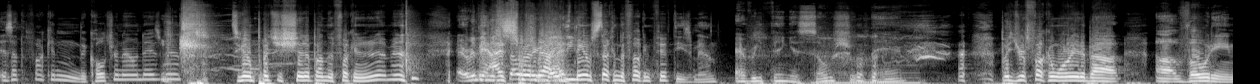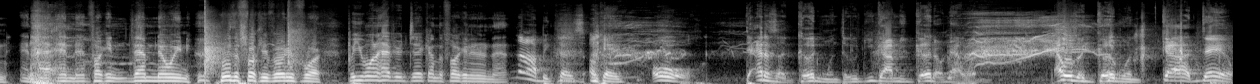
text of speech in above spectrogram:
is that the fucking the culture nowadays, man? so you gonna put your shit up on the fucking internet, man? Everything Man, I is swear to social, God, I think I'm stuck in the fucking fifties, man. Everything is social, man. But you're fucking worried about uh, voting and and fucking them knowing who the fuck you're voting for. But you want to have your dick on the fucking internet. nah, because okay. Oh, that is a good one, dude. You got me good on that one. That was a good one. God damn.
